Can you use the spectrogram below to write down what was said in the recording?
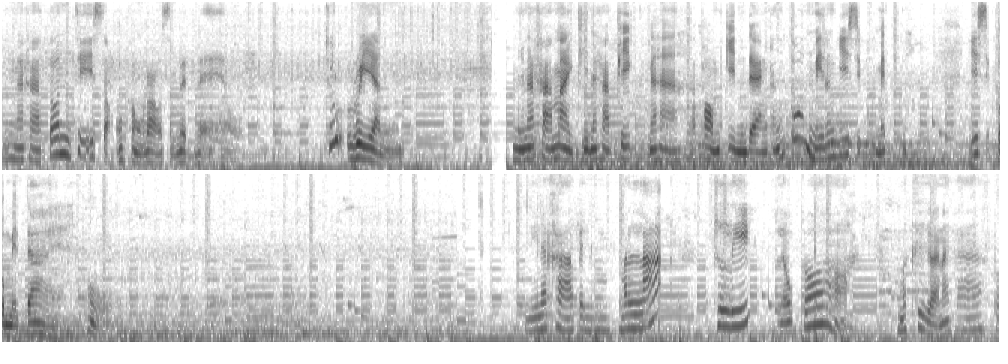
นี่นะคะ ต้นที่สองของเราสำเร็จแล้ว ทุเรียน นี่นะคะมาอีกทีนะคะพริกนะคะแล้วพร้อมกินแดงทั้งต้นมีทั้ง 20 เม็ด 20 กว่าเม็ดได้โอ้โหนนี่นะคะเป็นมะละพลิก แล้วก็มะเขือนะคะพอ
